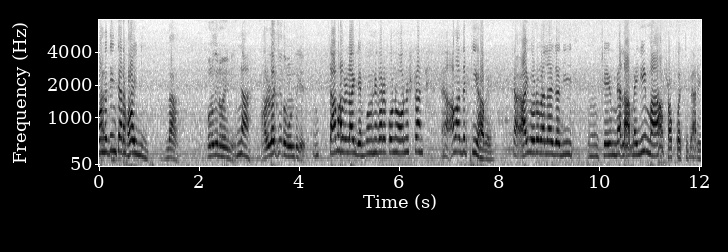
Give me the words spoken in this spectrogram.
কোনো দিন তার হয়নি। না কোনোদিন হয়নি? না। ভালো লাগছে তো মন থেকে? তা ভালো লাগছে। মনে করো কোনো অনুষ্ঠান আমাদের কি হবে? এই বড়োবেলায় যদি সেই মেলা মেগি মা সব করতে পারে।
